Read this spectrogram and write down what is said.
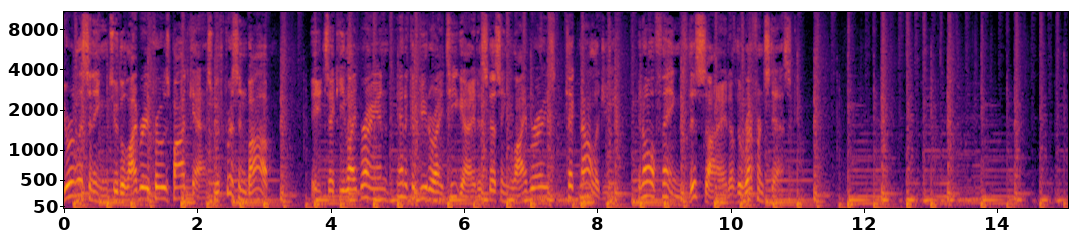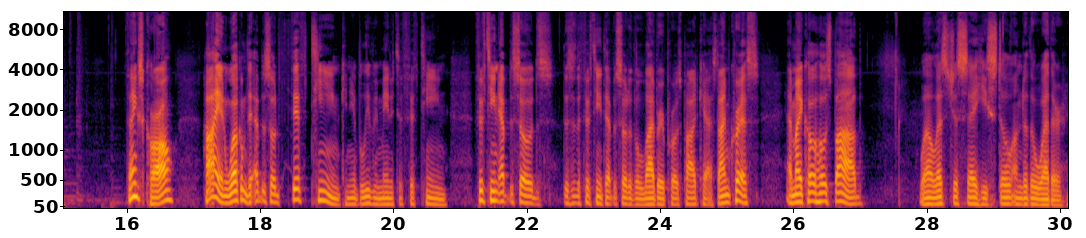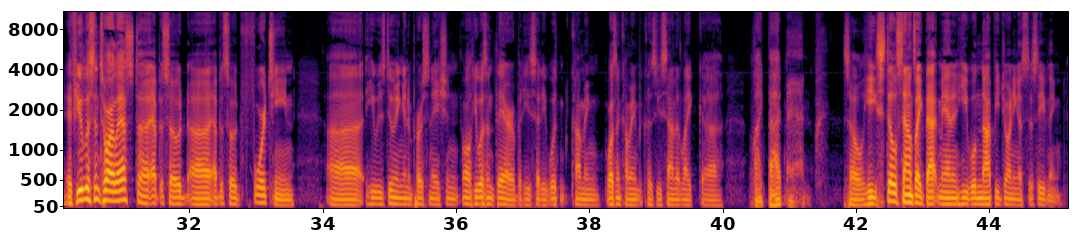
You're listening to the Library Pros Podcast with Chris and Bob, a techie librarian and a computer IT guy discussing libraries, technology, and all things this side of the reference desk. Thanks, Carl. Hi, and welcome to episode 15. Can you believe we made it to 15? 15 episodes. This is the 15th episode of the Library Pros podcast. I'm Chris, and my co host, Bob. Well, let's just say he's still under the weather. If you listen to our last uh, episode, uh, episode 14, uh, he was doing an impersonation. Well, he wasn't there, but he said he wasn't coming. Wasn't coming because he sounded like uh, like Batman. So he still sounds like Batman, and he will not be joining us this evening.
